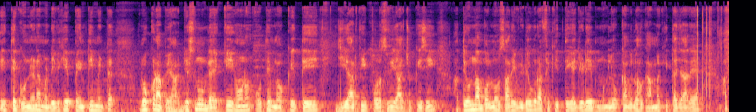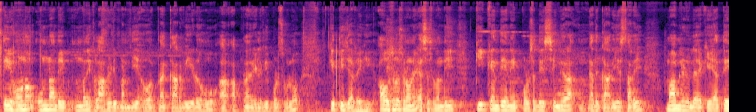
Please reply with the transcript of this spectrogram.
ਇੱਥੇ ਗੋਨੇਣਾ ਮੰਡੀ ਵਿਖੇ 35 ਮਿੰਟ ਰੋਕਣਾ ਪਿਆ। ਜਿਸ ਨੂੰ ਲੈ ਕੇ ਹੁਣ ਉੱਥੇ ਮੌਕੇ ਤੇ ਜੀਆਰਪੀ ਪੁਲਿਸ ਵੀ ਆ ਚੁੱਕੀ ਸੀ ਅਤੇ ਉਹਨਾਂ ਵੱਲੋਂ ਸਾਰੀ ਵੀਡੀਓਗ੍ਰਾਫੀ ਕੀਤੀ ਗਈ, ਜਿਹੜੇ ਲੋਕਾਂ ਵੱਲੋਂ ਹੰਗਾਮਾ ਕੀਤਾ ਜਾ ਰਿਹਾ ਅਤੇ ਹੁਣ ਉਹਨਾਂ ਦੇ ਉਹਨਾਂ ਦੇ ਖਿਲਾਫ ਜਿਹੜੀ ਬਣਦੀ ਹੈ, ਉਹ ਆਪਣਾ ਕਾਰਵਾਈ, ਜਿਹੜਾ ਉਹ ਆਪਣਾ ਰੇਲਵੇ ਪੁਲਿਸ ਵੱਲੋਂ ਕੀਤੀ ਜਾਵੇਗੀ ਆਓ ਉਸ ਨੂੰ ਸੁਣਾਉਣੇ ਇਸ ਸੰਬੰਧੀ ਕੀ ਕਹਿੰਦੇ ਨੇ ਪੁਲਿਸ ਦੇ ਸੀਨੀਅਰ ਅਧਿਕਾਰੀ ਇਸ ਸਾਰੇ ਮਾਮਲੇ ਨੂੰ ਲੈ ਕੇ ਅਤੇ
